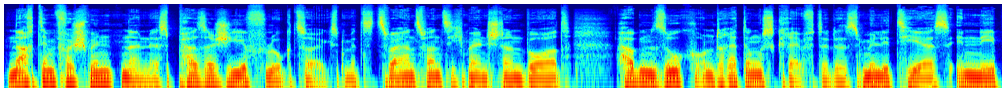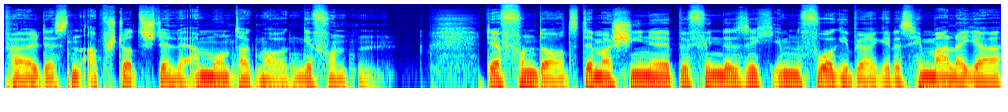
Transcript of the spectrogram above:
Nach dem Verschwinden eines Passagierflugzeugs mit 22 Menschen an Bord haben Such- und Rettungskräfte des Militärs in Nepal dessen Absturzstelle am Montagmorgen gefunden. Der Fundort der Maschine befinde sich im Vorgebirge des Himalaya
